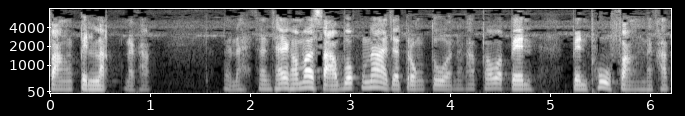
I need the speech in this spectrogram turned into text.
ฟังเป็นหลักนะครับนะท่านใช้คำว่าสาวกน่าจะตรงตัวนะครับ เพราะว่าเป็นเป็นผู้ฟังนะครับ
